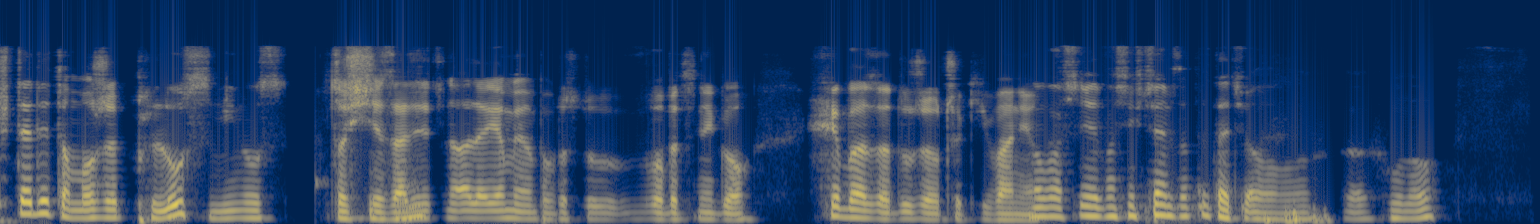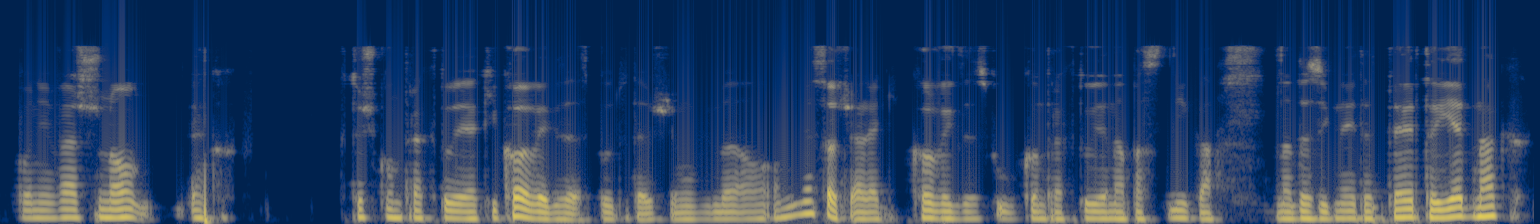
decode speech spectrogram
wtedy to może plus minus coś się mhm. zadzieć, no ale ja miałem po prostu wobec niego chyba za duże oczekiwania. No właśnie, właśnie chciałem zapytać o Huno, ponieważ no jak ktoś kontraktuje jakikolwiek zespół, tutaj już nie mówimy o, o Minnesocie, ale jakikolwiek zespół kontraktuje napastnika na designated player, to jednak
